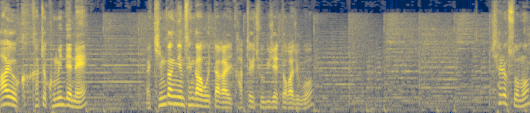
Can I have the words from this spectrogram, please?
아 이거 그- 갑자기 고민되네. 아, 김강님 생각하고 있다가 갑자기 조규제 떠가지고 체력 소모?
